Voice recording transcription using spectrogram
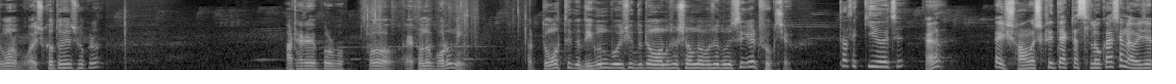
তোমার বয়স কত হয়েছে ছোকরা আঠারোয় পড়ব। ও এখনও পড়নি? আর তোমার থেকে দ্বিগুণ বয়সী দুটো মানুষের সামনে বসে তুমি সিগারেট ফুঁকছো? তাতে কি হয়েছে? হ্যাঁ? এই সংস্কৃতে একটা শ্লোক আছে না ওই যে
